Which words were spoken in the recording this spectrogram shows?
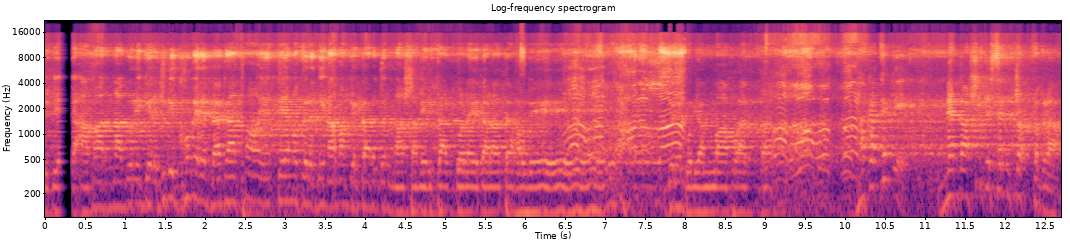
যদি আমার নাগরিকের যদি ঘুমের ব্যাঘাত হয় কেমতের দিন আমাকে তার জন্য আসামির কাঠ গড়ায় দাঁড়াতে হবে। বলি, আল্লাহ ঢাকা থেকে নেতা চট্টগ্রাম।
